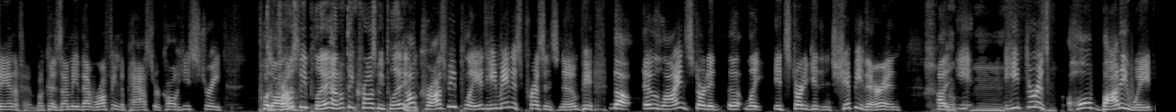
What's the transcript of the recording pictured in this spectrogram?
fan of him because I mean that roughing the passer call, he straight put Did all his- Crosby play? I don't think Crosby played. Oh, Crosby played. He made his presence known. The O line started uh, like it started getting chippy there, and uh, Oh, he, mm. he threw his whole body weight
